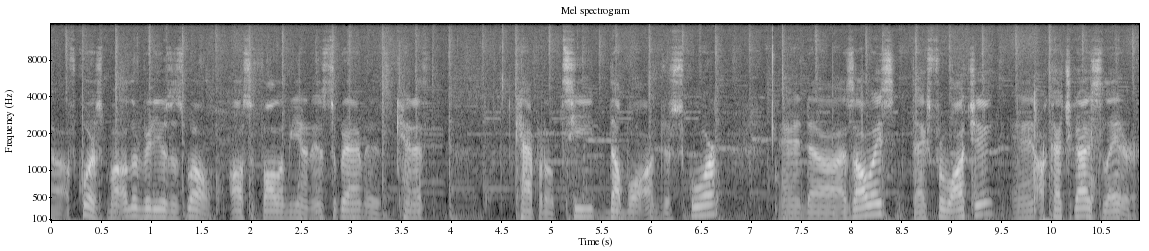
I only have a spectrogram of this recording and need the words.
uh, of course my other videos as well. Also follow me on instagram is kenneth capital t double underscore. And uh, as always thanks for watching and i'll catch you guys later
